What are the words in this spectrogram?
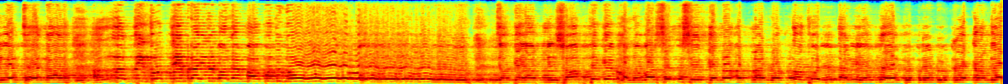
নিয়েছেন। আল্লাহ ইব্রাহিম বলে আপনি সব থেকে ভালোবাসেন সে কেন আপনার রক্ত ধরে দাঁড়িয়ে টুকরে টুকরে কাঁদে?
